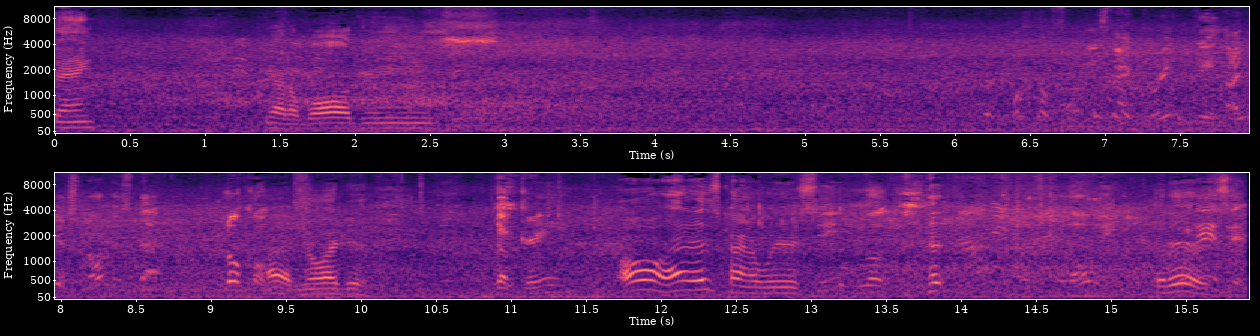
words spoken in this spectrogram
thing. You got a Walgreens. What the fuck is that green thing? I just noticed that. Local. I have no idea. the green. Oh, that is kind of weird. See, look, it's glowing. It What is. is it?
